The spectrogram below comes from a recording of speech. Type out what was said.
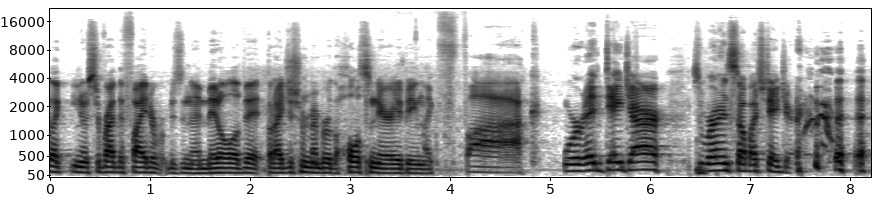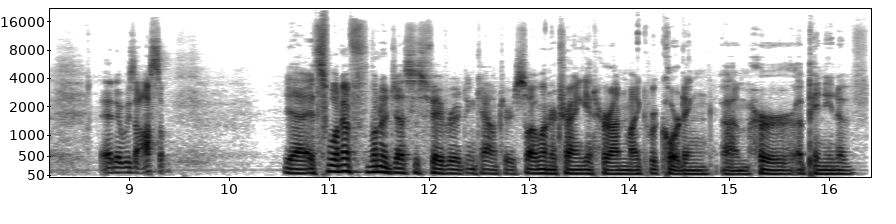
like you know survived the fight or it was in the middle of it, but I just remember the whole scenario being like, "Fuck, we're in danger! So we're in so much danger," and it was awesome. Yeah, it's one of one of Jess's favorite encounters, so I want to try and get her on mic recording um, her opinion of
